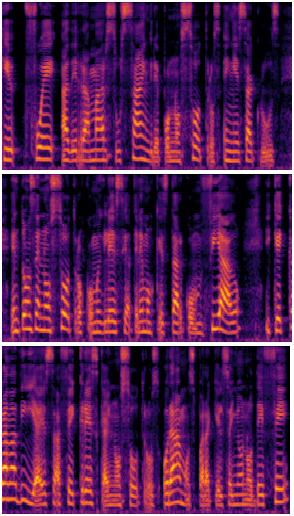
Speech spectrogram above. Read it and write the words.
que fue a derramar su sangre por nosotros en esa cruz. Entonces nosotros como iglesia tenemos que estar confiados y que cada día esa fe crezca en nosotros. Oramos para que el Señor nos dé fe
